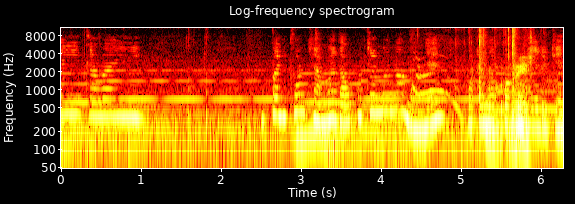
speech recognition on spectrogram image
いいかわい。いやっぱりポンちゃんまだお子ちゃまなのね。大人っぽく見えるけど、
